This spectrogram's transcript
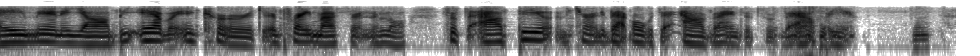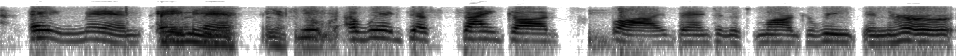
Amen. And y'all be ever encouraged and pray my strength in the Lord. Sister Althea, I'm turning it back over to our evangelist, Sister Althea. Amen. Amen. Yes, yes, we just thank God for our evangelist Marguerite and her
